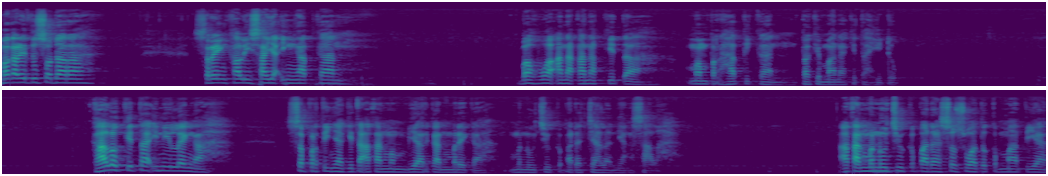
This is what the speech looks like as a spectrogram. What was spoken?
Maka itu saudara, sering kali saya ingatkan bahwa anak-anak kita memperhatikan bagaimana kita hidup. Kalau kita ini lengah, sepertinya kita akan membiarkan mereka menuju kepada jalan yang salah. Akan menuju kepada sesuatu kematian.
